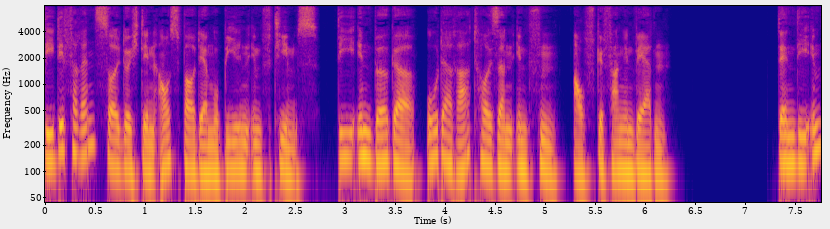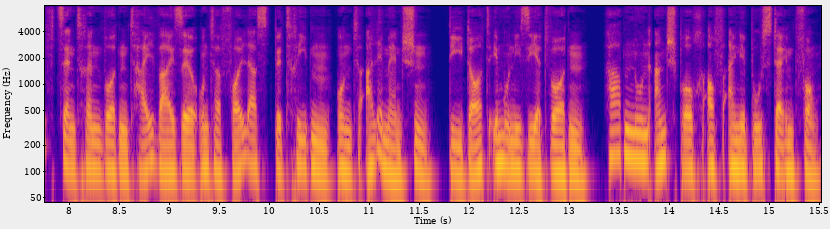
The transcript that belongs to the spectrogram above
Die Differenz soll durch den Ausbau der mobilen Impfteams, die in Bürger- oder Rathäusern impfen, aufgefangen werden denn die Impfzentren wurden teilweise unter Volllast betrieben und alle Menschen, die dort immunisiert wurden, haben nun Anspruch auf eine Boosterimpfung.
